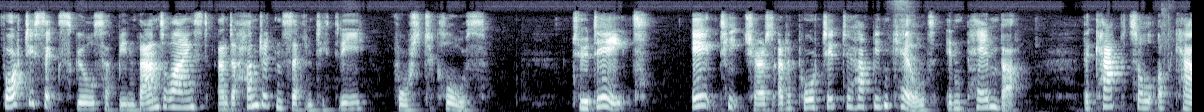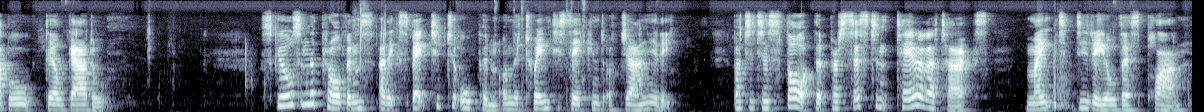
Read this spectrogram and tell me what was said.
46 schools have been vandalised and 173 forced to close. To date, Eight teachers are reported to have been killed in Pemba, the capital of Cabo Delgado. Schools in the province are expected to open on the 22nd of January, but it is thought that persistent terror attacks might derail this plan.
